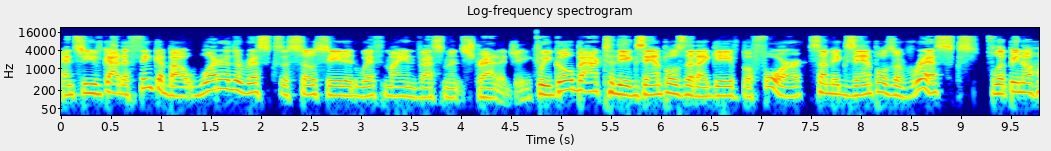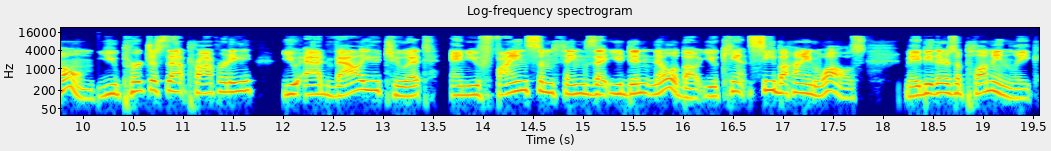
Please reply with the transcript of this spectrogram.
And so you've got to think about what are the risks associated with my investment strategy. If we go back to the examples that I gave before, some examples of risks flipping a home. You purchase that property, you add value to it and you find some things that you didn't know about. You can't see behind walls. Maybe there's a plumbing leak.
